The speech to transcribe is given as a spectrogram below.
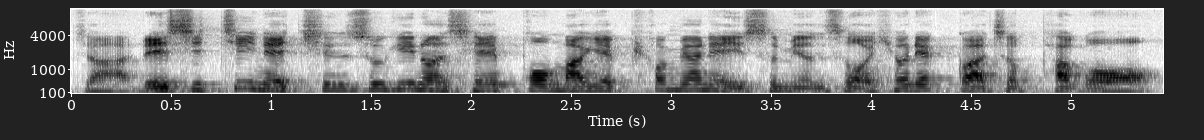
자, 레시틴의 친수기는 세포막의 표면에 있으면서 혈액과 접하고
